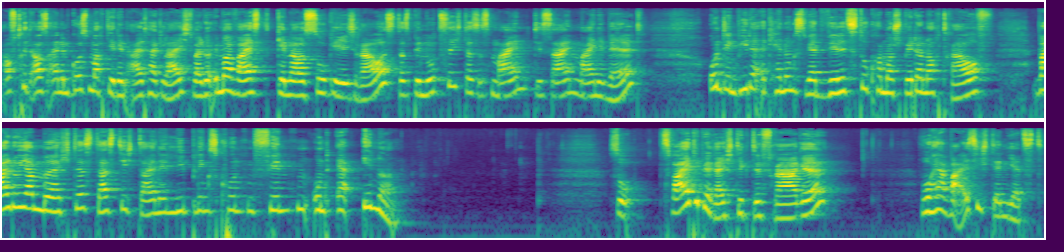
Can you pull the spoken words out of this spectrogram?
Auftritt aus einem Guss macht dir den Alltag leicht, weil du immer weißt, genau so gehe ich raus, das benutze ich, das ist mein Design, meine Welt. Und den Wiedererkennungswert willst du, kommen wir später noch drauf, weil du ja möchtest, dass dich deine Lieblingskunden finden und erinnern. So, Zweite berechtigte Frage, woher weiß ich denn jetzt,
